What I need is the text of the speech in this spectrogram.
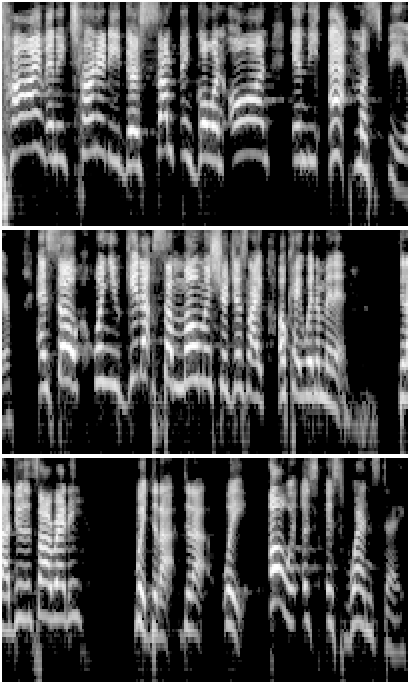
time and eternity. There's something going on in the atmosphere. And so when you get up some moments, you're just like, okay, wait a minute. Did I do this already? Wait, did I, did I, wait. Oh, it's, it's Wednesday.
